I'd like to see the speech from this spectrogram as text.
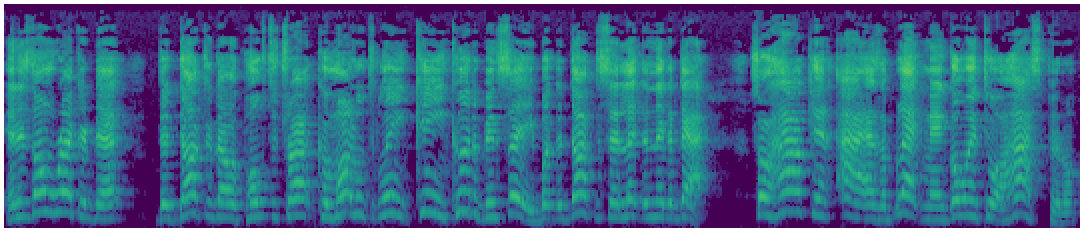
And it's on record that the doctor that was supposed to try, because Martin Luther King could have been saved, but the doctor said, let the nigga die. So how can I, as a black man, go into a hospital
